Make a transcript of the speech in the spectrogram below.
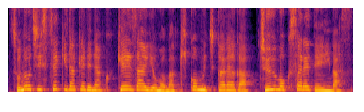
その実績だけでなく経済をも巻き込む力が注目されています。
